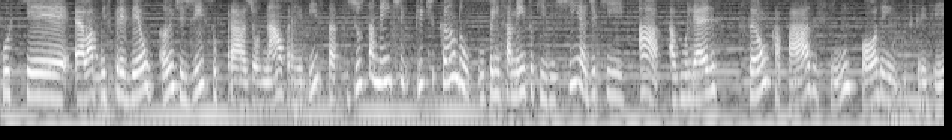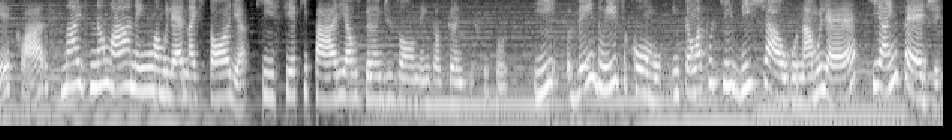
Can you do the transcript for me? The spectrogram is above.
porque ela escreveu antes disso para jornal, para revista, justamente criticando o pensamento que existia de que ah, as mulheres são capazes, sim, podem escrever, claro, mas não há nenhuma mulher na história que se equipare aos grandes homens, aos grandes escritores. E vendo isso como, então é porque existe algo na mulher que a impede,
